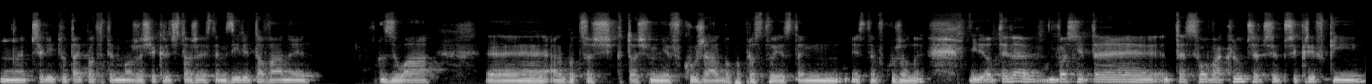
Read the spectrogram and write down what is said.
mm, czyli tutaj pod tym może się kryć to, że jestem zirytowany, zła, albo coś, ktoś mnie wkurza, albo po prostu jestem, jestem wkurzony. I o tyle właśnie te, te słowa klucze czy przykrywki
